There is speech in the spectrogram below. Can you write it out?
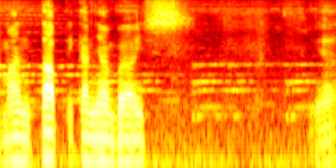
mantap ikannya guys ya.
